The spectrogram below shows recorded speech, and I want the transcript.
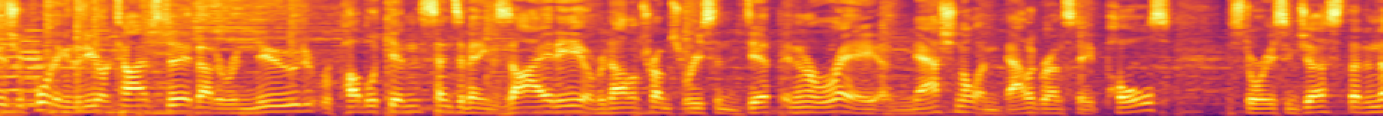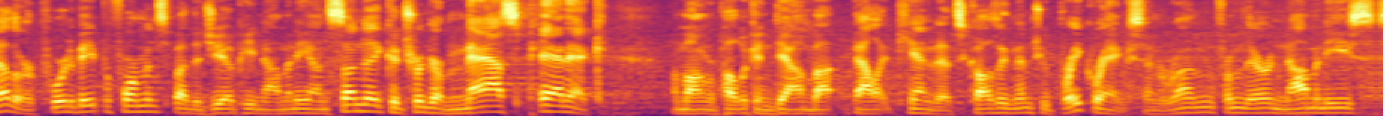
Is reporting in the New York Times today about a renewed Republican sense of anxiety over Donald Trump's recent dip in an array of national and battleground state polls. The story suggests that another poor debate performance by the GOP nominee on Sunday could trigger mass panic among Republican down ballot candidates, causing them to break ranks and run from their nominees'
